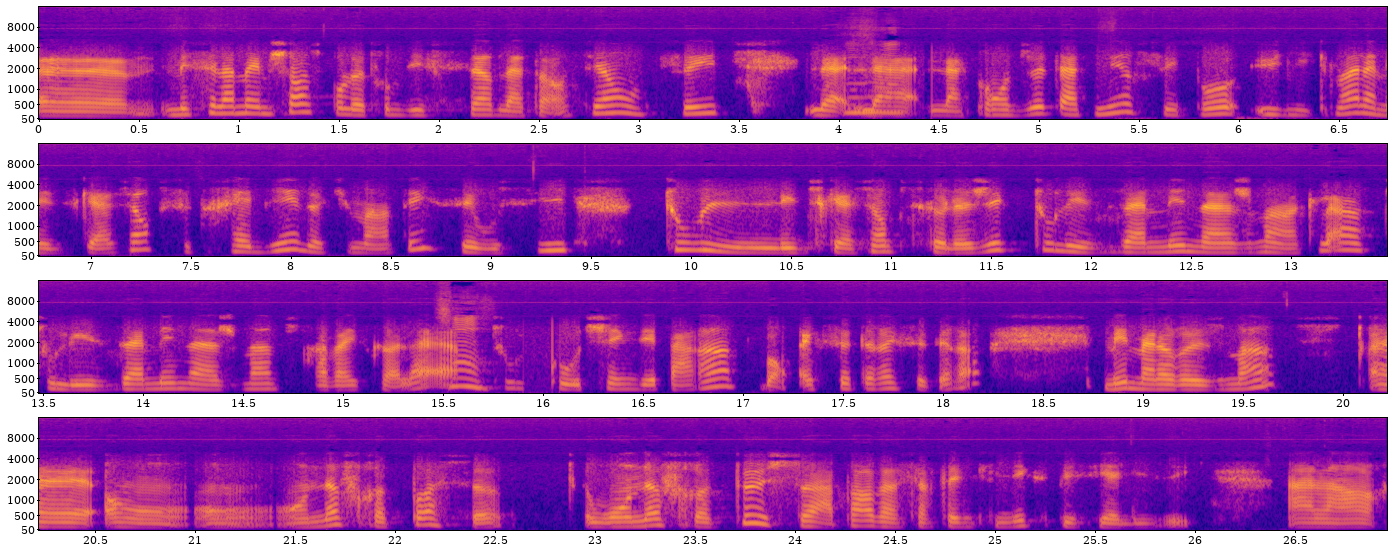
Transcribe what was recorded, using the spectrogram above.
euh, mais c'est la même chose pour le trouble déficitaire de l'attention. Tu sais, la, mm-hmm. la, la, conduite à tenir, c'est pas uniquement la médication, c'est très bien documenté. C'est aussi toute l'éducation psychologique, tous les aménagements en classe, tous les aménagements du travail scolaire, hmm. tout le coaching des parents, bon, etc., etc. Mais malheureusement, euh, on n'offre pas ça ou on offre peu ça à part dans certaines cliniques spécialisées. Alors,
